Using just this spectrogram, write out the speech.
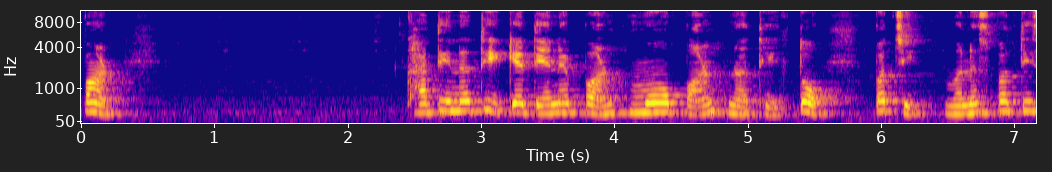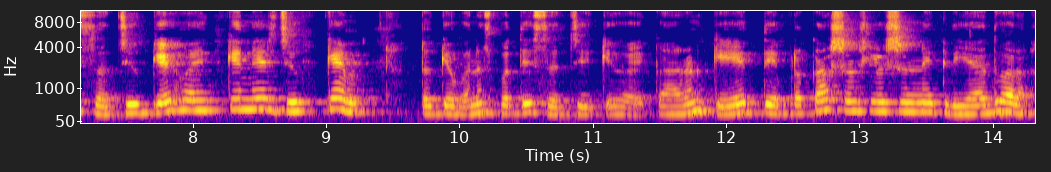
પણ, ખાતી નથી કે તેને પણ, મોં પણ નથી. તો પછી વનસ્પતિ સજીવ કહેવાય કે નિર્જીવ? કેમ? તો કે વનસ્પતિ સજીવ કહેવાય. કારણ કે તે પ્રકાશ સંશ્લેષણની ક્રિયા દ્વારા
